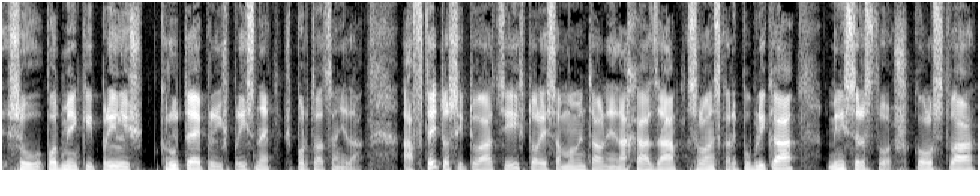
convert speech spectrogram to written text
sú podmienky príliš kruté, príliš prísne, športovať sa nedá. A v tejto situácii, v ktorej sa momentálne nachádza Slovenská republika, ministerstvo školstva,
